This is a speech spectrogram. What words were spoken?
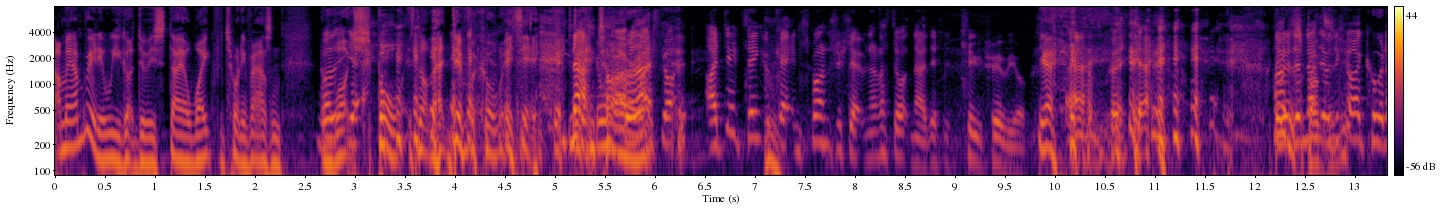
I mean, really, all you got to do is stay awake for 24 hours and, and Well, watch yeah. sport. It's not that difficult, is it? No, It's well, tiring. that's got. I did think of getting sponsorship, and then I thought, no, this is too trivial. Yeah. Um, but, there, was a, there was a guy called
